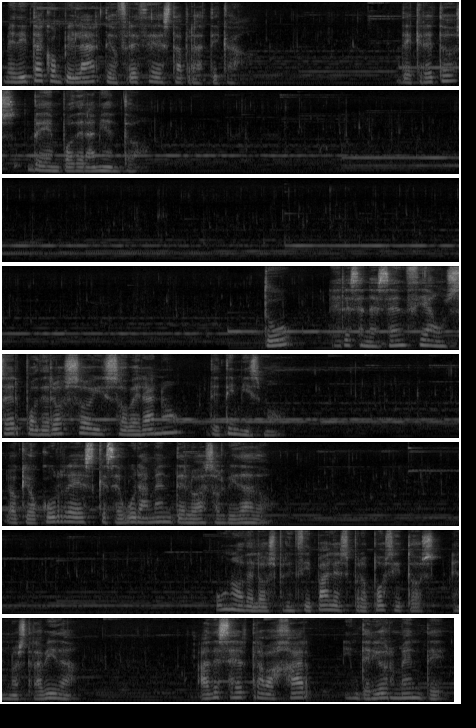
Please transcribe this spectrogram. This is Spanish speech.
Medita con Pilar te ofrece esta práctica. Decretos de empoderamiento. Tú eres en esencia un ser poderoso y soberano de ti mismo. Lo que ocurre es que seguramente lo has olvidado. Uno de los principales propósitos en nuestra vida ha de ser trabajar interiormente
